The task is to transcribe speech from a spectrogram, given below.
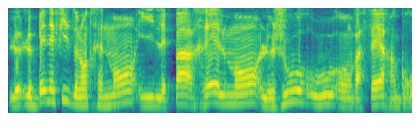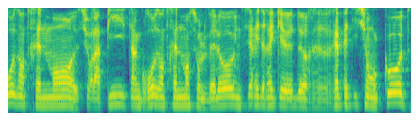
le, bénéfice de l'entraînement, il n'est pas réellement le jour où on va faire un gros entraînement euh, sur la piste, un gros entraînement sur le vélo, une série de, répétitions en côte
